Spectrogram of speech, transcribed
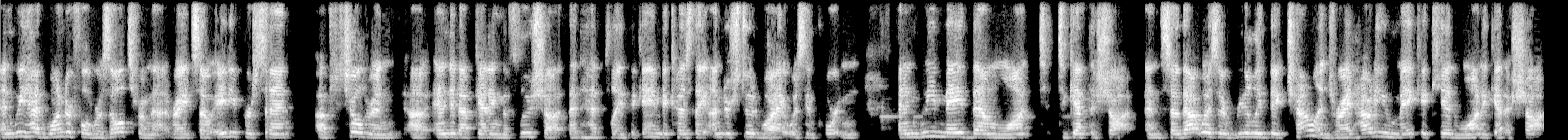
And we had wonderful results from that, right? So 80% of children uh, ended up getting the flu shot that had played the game because they understood why it was important. And we made them want to get the shot. And so that was a really big challenge, right? How do you make a kid want to get a shot?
